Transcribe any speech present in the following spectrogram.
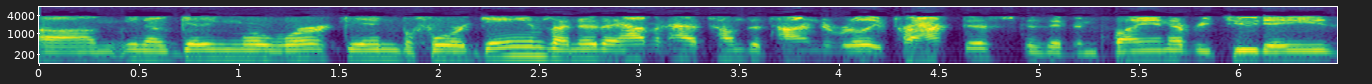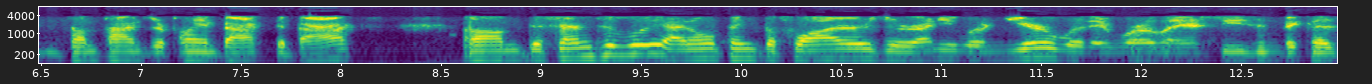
um, you know, getting more work in before games. I know they haven't had tons of time to really practice because they've been playing every two days and sometimes they're playing back to backs. Um, defensively, I don't think the Flyers are anywhere near where they were last season because,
